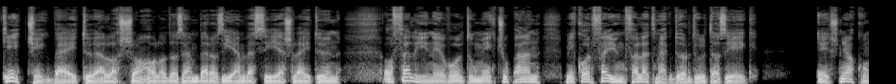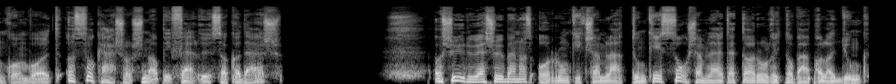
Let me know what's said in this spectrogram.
Kétségbejtően lassan halad az ember az ilyen veszélyes lejtőn. A felénél voltunk még csupán, mikor fejünk felett megdördült az ég. És nyakunkon volt a szokásos napi felhőszakadás. A sűrű esőben az orrunkig sem láttunk, és szó sem lehetett arról, hogy tovább haladjunk.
